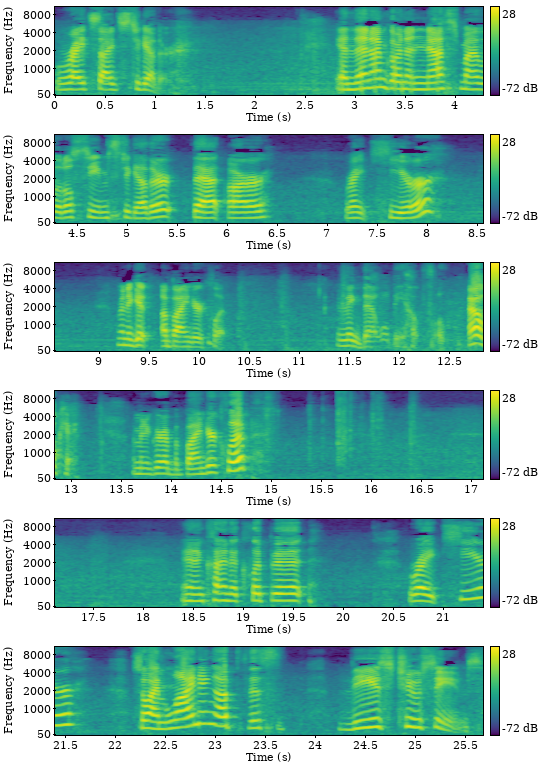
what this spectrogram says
right sides together. And then I'm going to nest my little seams together that are right here. I'm going to get a binder clip. I think that will be helpful. Okay, I'm going to grab a binder clip and kind of clip it right here. So I'm lining up this these two seams.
